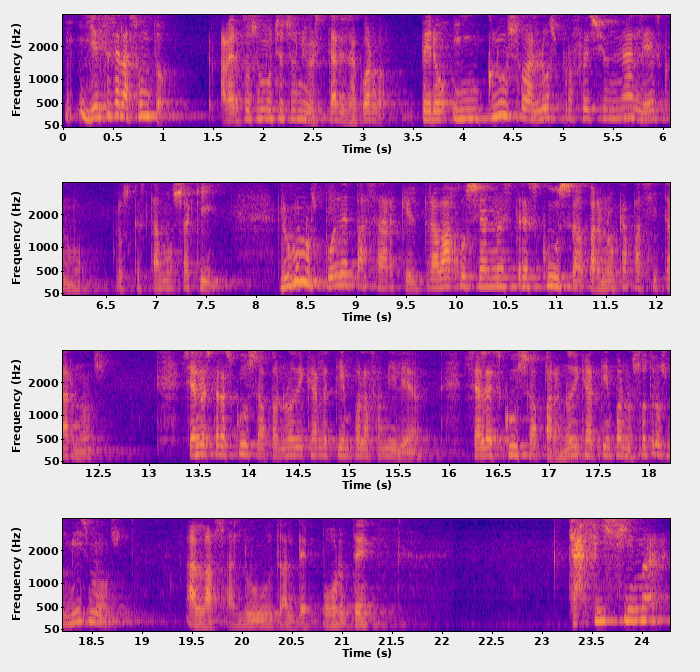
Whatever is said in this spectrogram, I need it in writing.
Y, este es el asunto. A ver, estos son muchachos universitarios, ¿de acuerdo? Pero incluso a los profesionales, como los que estamos aquí, luego nos puede pasar que el trabajo sea nuestra excusa para no capacitarnos sea nuestra excusa para no dedicarle tiempo a la familia, sea la excusa para no dedicar tiempo a nosotros mismos, a la salud, al deporte. Chafísima.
